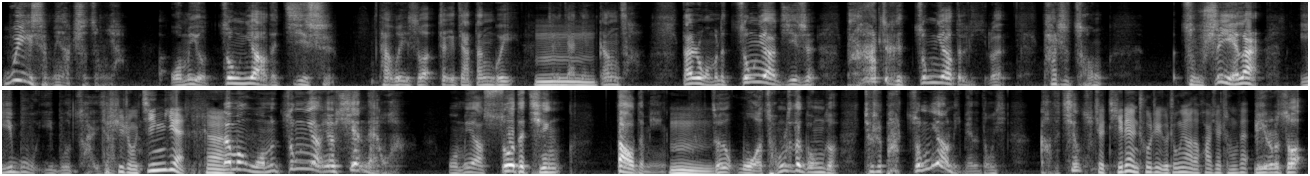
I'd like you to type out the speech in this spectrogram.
为什么要吃中药？我们有中药的技师，他会说这个加当归，这个加点甘草。但是我们的中药技师，他这个中药的理论，他是从祖师爷那儿一步一步传下，是一种经验。那么我们中药要现代化，我们要说得清。道的名，嗯，所以我从事的工作就是把中药里面的东西搞得清楚，就提炼出这个中药的化学成分。比如说，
